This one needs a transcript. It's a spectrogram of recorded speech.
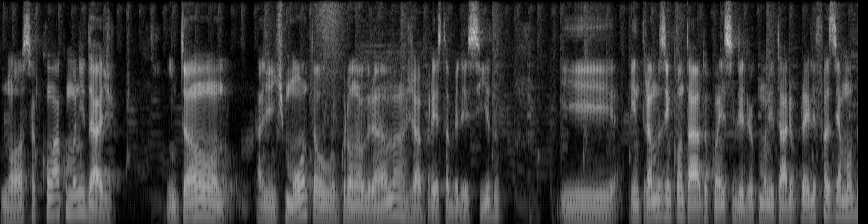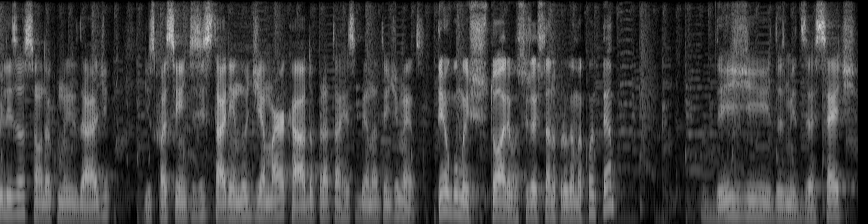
nossa com a comunidade. Então, a gente monta o cronograma já pré-estabelecido e entramos em contato com esse líder comunitário para ele fazer a mobilização da comunidade e os pacientes estarem no dia marcado para estar tá recebendo atendimento. Tem alguma história? Você já está no programa há quanto tempo? Desde 2017.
